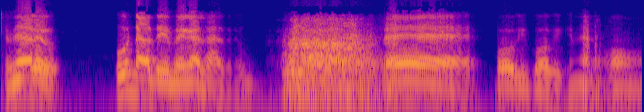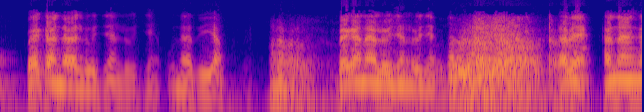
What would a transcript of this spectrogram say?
ခင်ဗျားတို့ ဥနာသေးဘယ်ကလာသလဲမှန်ပါဗျာအဲပေါ်ပြီပေါ်ပြီခင်ဗျားတို့ဩဘယ်ခန္ဓာလိုခြင်းလိုခြင်းဥနာသေးရမှာပဲမှန်ပါဗျာဘယ်ခန္ဓာလိုခြင်းလိုခြင်းမှန်ပါဗျာဒါဖြင့်ခန္ဓာ၅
